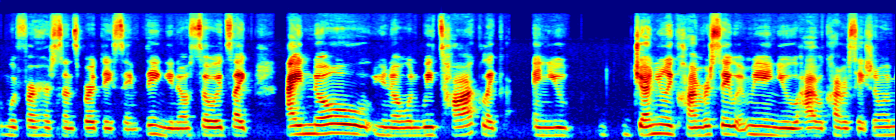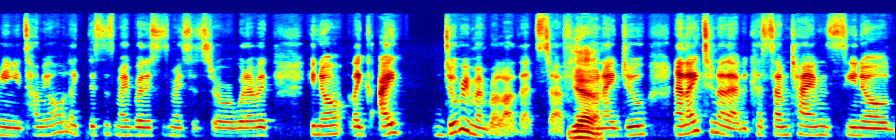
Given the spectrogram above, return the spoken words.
with for her son's birthday, same thing, you know. So it's like I know, you know, when we talk, like, and you genuinely conversate with me, and you have a conversation with me, and you tell me, oh, like this is my brother, this is my sister, or whatever, you know, like I do remember a lot of that stuff, you know, Yeah. and I do, and I like to know that because sometimes, you know,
